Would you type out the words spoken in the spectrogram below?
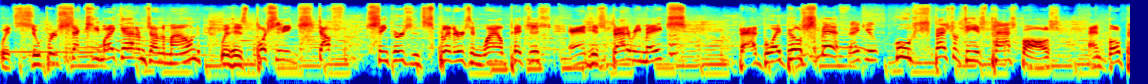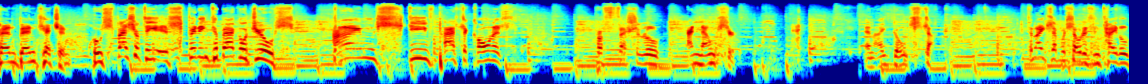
with super sexy Mike Adams on the mound with his Bush League stuff, sinkers and splitters and wild pitches, and his battery mates, bad boy Bill Smith. Thank you. Whose specialty is pass balls, and bullpen Ben Kitchen, whose specialty is spitting tobacco juice. I'm Steve Pasaconis, professional announcer and I don't suck. Tonight's episode is entitled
